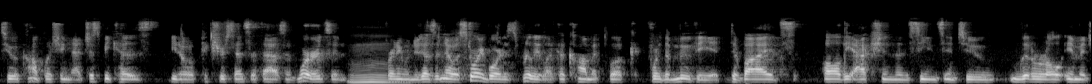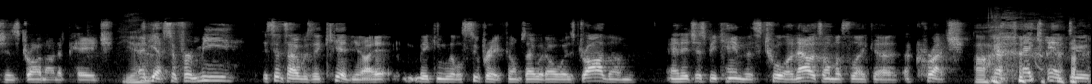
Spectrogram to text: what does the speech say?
to accomplishing that just because, you know, a picture says a thousand words. And for anyone who doesn't know, a storyboard is really like a comic book for the movie. It divides all the action and the scenes into literal images drawn on a page. Yeah. And yeah, so for me, since I was a kid, you know, I, making little Super 8 films, I would always draw them. And it just became this tool. And now it's almost like a, a crutch. I can't do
